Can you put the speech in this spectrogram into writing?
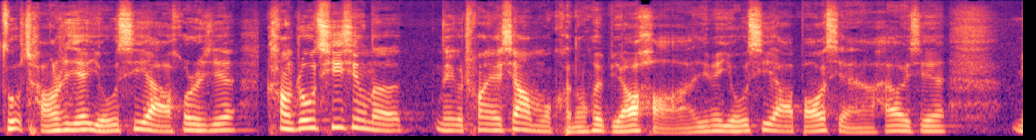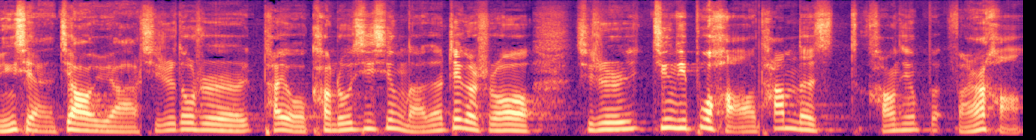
做尝试一些游戏啊，或者一些抗周期性的那个创业项目可能会比较好啊，因为游戏啊、保险啊，还有一些明显教育啊，其实都是它有抗周期性的。那这个时候其实经济不好，他们的行情本反而好。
